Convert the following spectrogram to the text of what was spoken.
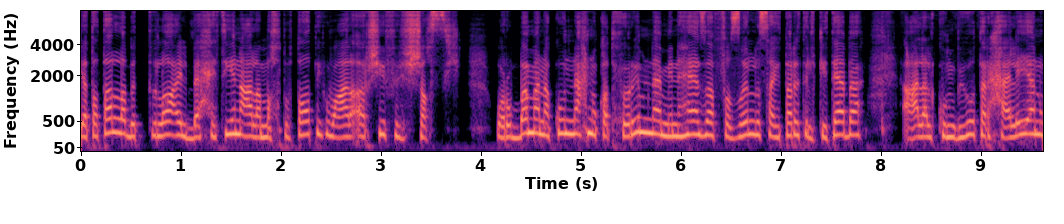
يتطلب اطلاع الباحثين على مخطوطاته وعلى أرشيفه الشخصي. وربما نكون نحن قد حرمنا من هذا في ظل سيطرة الكتابة على الكمبيوتر حاليا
